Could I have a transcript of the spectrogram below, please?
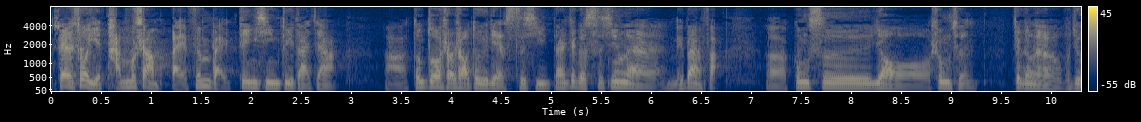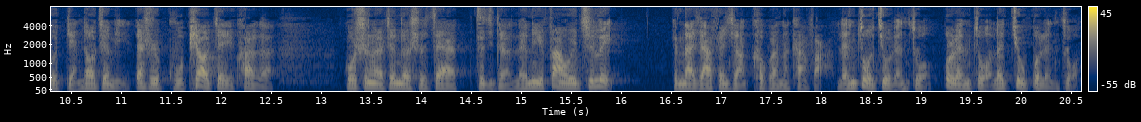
虽然说也谈不上百分百真心对大家，啊，多多少少都有点私心，但是这个私心呢，没办法，呃，公司要生存。这个呢，我就点到这里。但是股票这一块呢，国师呢真的是在自己的能力范围之内，跟大家分享客观的看法。能做就能做，不能做那就不能做。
